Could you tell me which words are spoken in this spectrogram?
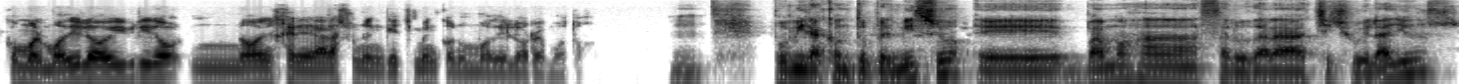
como el modelo híbrido, no generarás un engagement con un modelo remoto. Mm. Pues mira, con tu permiso, eh, vamos a saludar a Chechu Velayos.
